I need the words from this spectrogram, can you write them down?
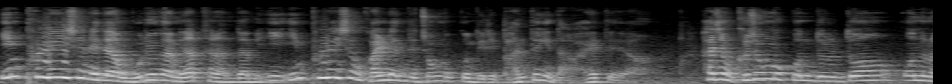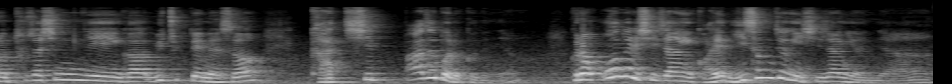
인플레이션에 대한 우려감이 나타난다면 이 인플레이션 관련된 종목군들이 반등이 나와야 돼요. 하지만 그 종목군들도 오늘은 투자 심리가 위축되면서 같이 빠져버렸거든요. 그럼 오늘 시장이 과연 이성적인 시장이었냐?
